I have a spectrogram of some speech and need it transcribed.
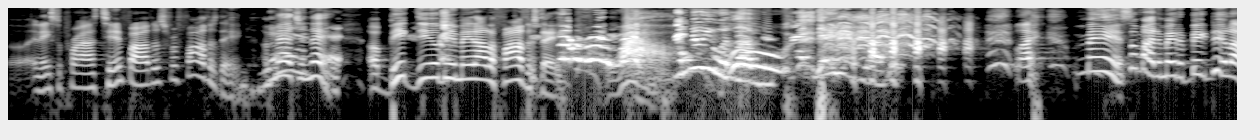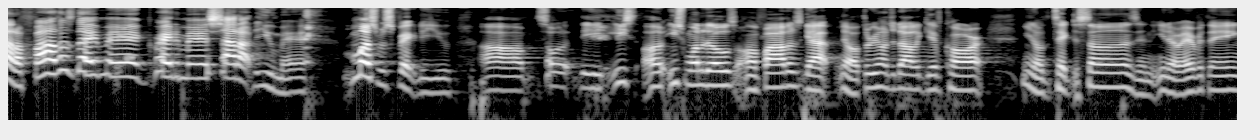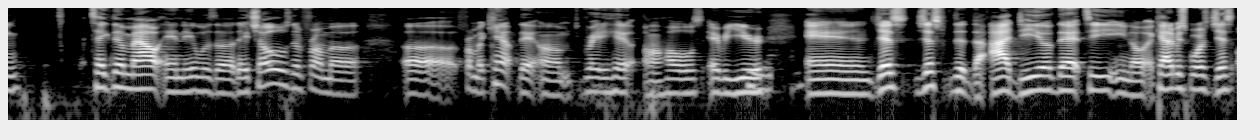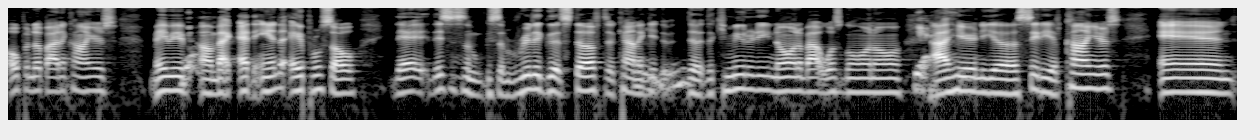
uh, and they surprised 10 fathers for Father's Day. Imagine that. A big deal being made out of Father's Day. Wow. I knew you would Woo. love this. I knew you would love it. like, man, somebody made a big deal out of Father's Day, man. Grady, man. Shout out to you, man. Much respect to you. Um, so the each uh, each one of those on fathers got you know three hundred dollar gift card, you know, to take the sons and you know everything, take them out, and it was uh they chose them from uh uh from a camp that um Grady held on holds every year, and just just the the idea of that T you know Academy Sports just opened up out in Conyers maybe um back at the end of April, so. There, this is some some really good stuff to kind of get the, the, the community knowing about what's going on Yes. out here in the uh, city of Conyers, and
